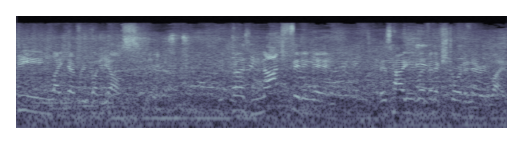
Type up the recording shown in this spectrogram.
being like everybody else? Because not fitting in is how you live an extraordinary life.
